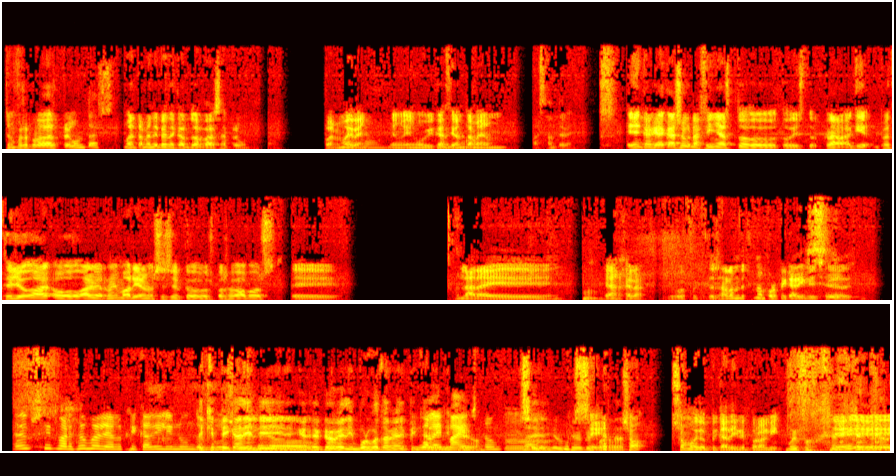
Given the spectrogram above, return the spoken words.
Se non fose por das preguntas, bueno, tamén depende de canto das pregunta. Bueno, moi ben En, en ubicación tamén bastante ben En calquera caso, graciñas todo, todo isto. Claro, aquí parece yo o Albert Memorial, non sei se o que vos pasou a vos, eh, Lara e, e Ángela, que vos fuiste de salón de... Non, por Piccadilly. Sí. Sí. Eu sí, pareceu me ler Piccadilly nun É dos que buses, Piccadilly, pero... creo que Edimburgo tamén hai Igual hai Piccadilly, máis, creo. non? Mm. Sí, creo, creo que sí, por son, son moi do Piccadilly por ali. Moi po... Eh,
